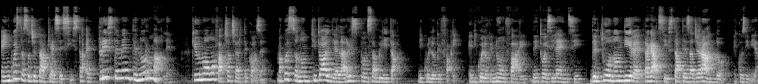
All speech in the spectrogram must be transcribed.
e in questa società che è sessista è tristemente normale che un uomo faccia certe cose. Ma questo non ti toglie la responsabilità di quello che fai e di quello che non fai, dei tuoi silenzi, del tuo non dire ragazzi state esagerando e così via.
